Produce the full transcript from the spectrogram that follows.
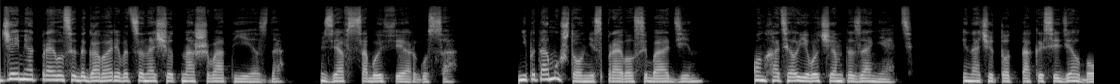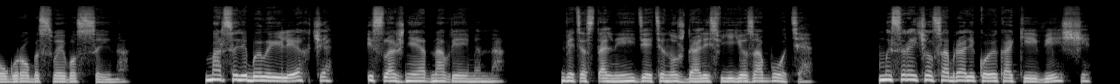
Джейми отправился договариваться насчет нашего отъезда, взяв с собой Фергуса. Не потому, что он не справился бы один. Он хотел его чем-то занять, иначе тот так и сидел бы у гроба своего сына. Марселе было и легче, и сложнее одновременно. Ведь остальные дети нуждались в ее заботе. Мы с Рэйчел собрали кое-какие вещи,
